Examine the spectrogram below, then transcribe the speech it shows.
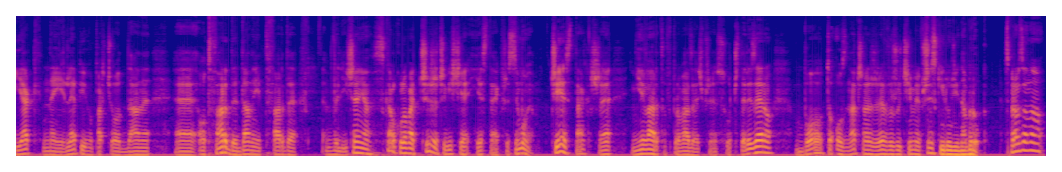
jak najlepiej w oparciu o dane, e, o twarde dane i twarde wyliczenia skalkulować, czy rzeczywiście jest tak, jak wszyscy mówią. Czy jest tak, że nie warto wprowadzać przemysłu 4.0, bo to oznacza, że wyrzucimy wszystkich ludzi na bruk. Sprawdzono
